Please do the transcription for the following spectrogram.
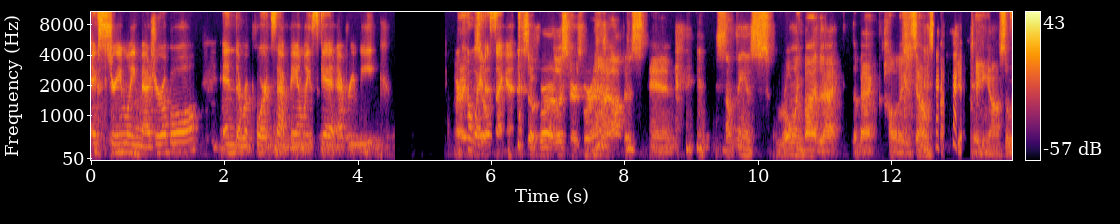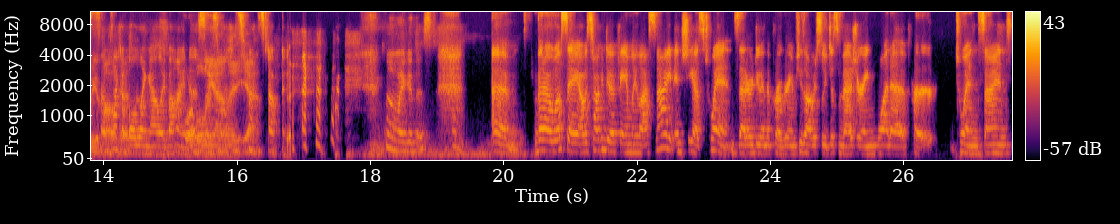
extremely measurable in the reports that families get every week. Right, Wait so, a second. So for our listeners, we're in my office and something is rolling by the back the back holiday. It sounds like taking off. So we Sounds like a bowling alley behind or us. bowling alley, yeah. oh my goodness. Um, but I will say, I was talking to a family last night, and she has twins that are doing the program. She's obviously just measuring one of her twin sons.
